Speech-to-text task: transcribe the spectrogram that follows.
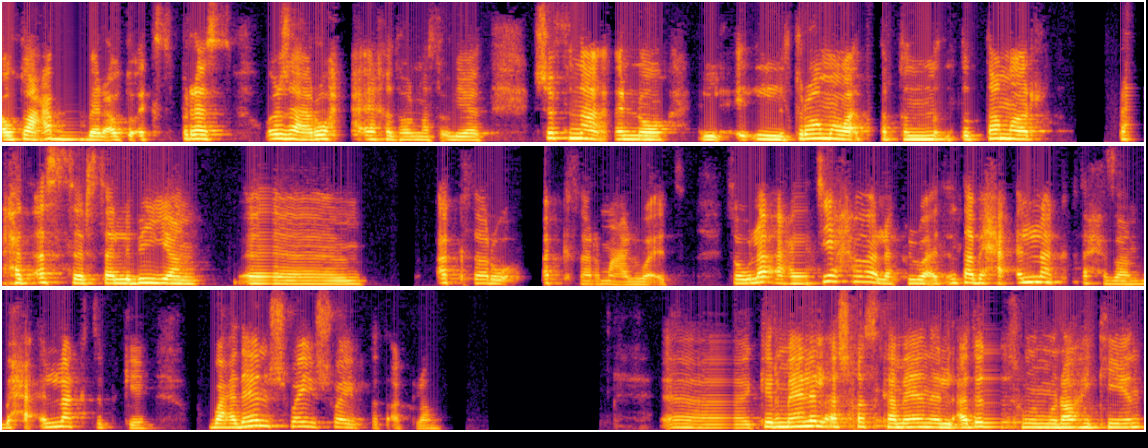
أو تعبر أو to express وأرجع أروح أخذ هول المسؤوليات شفنا إنه ال trauma وقت بتتطمر رح تأثر سلبيا أكثر وأكثر مع الوقت. so لا أعطيه حالك الوقت. أنت بحق لك تحزن بحق لك تبكي. وبعدين شوي شوي بتتأقلم. آه كرمال الأشخاص كمان ال adult والمراهقين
